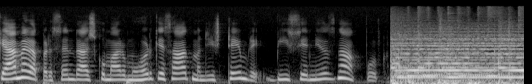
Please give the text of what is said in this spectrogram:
कैमरा पर्सन राजकुमार मोहड़ के साथ मनीष टेमरे बी न्यूज़ नागपुर।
